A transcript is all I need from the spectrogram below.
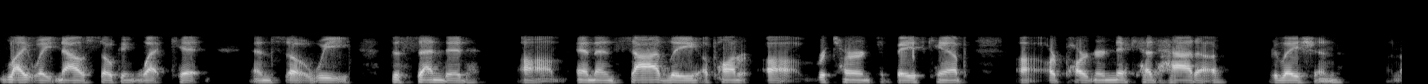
lightweight now soaking wet kit. And so we descended um, and then sadly, upon uh, return to base camp, uh, our partner Nick had had a relation, an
